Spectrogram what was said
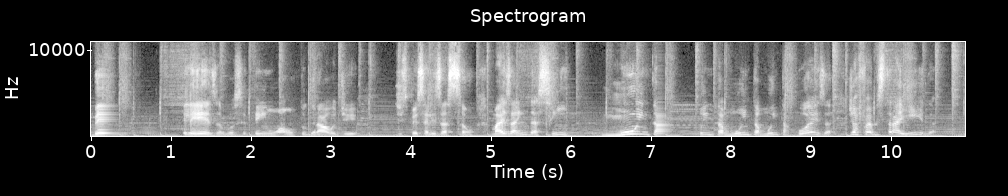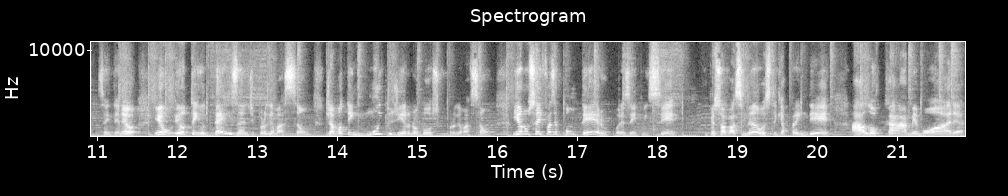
beleza, você tem um alto grau de, de especialização, mas ainda assim, muita, muita, muita, muita coisa já foi abstraída. Você entendeu? Eu, eu tenho 10 anos de programação, já botei muito dinheiro no bolso com programação e eu não sei fazer ponteiro, por exemplo, em C. O pessoal fala assim: não, você tem que aprender a alocar a memória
